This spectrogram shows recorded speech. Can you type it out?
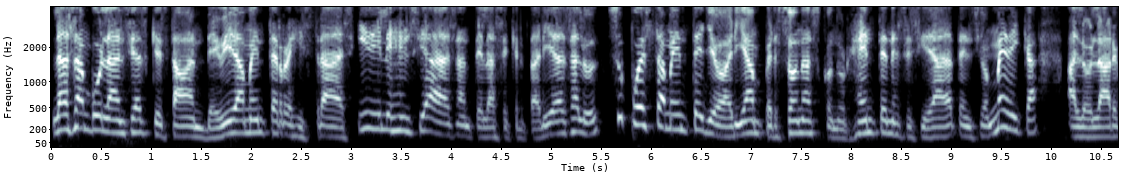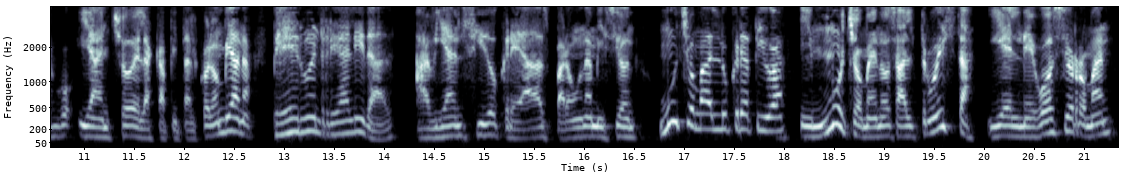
Las ambulancias que estaban debidamente registradas y diligenciadas ante la Secretaría de Salud supuestamente llevarían personas con urgente necesidad de atención médica a lo largo y ancho de la capital colombiana, pero en realidad habían sido creadas para una misión mucho más lucrativa y mucho menos altruista, y el negocio román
